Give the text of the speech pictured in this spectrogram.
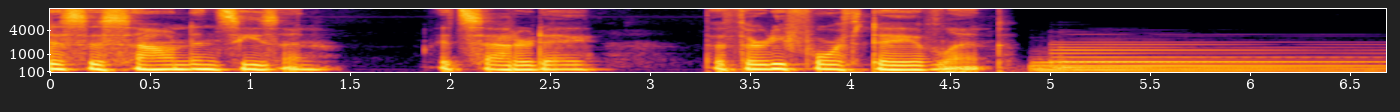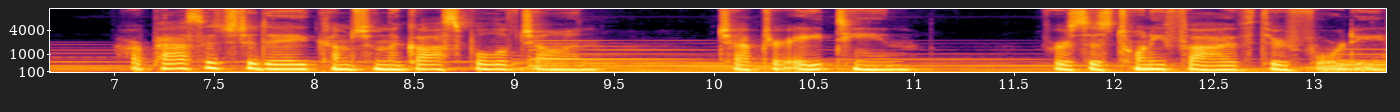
This is Sound and Season. It's Saturday, the 34th day of Lent. Our passage today comes from the Gospel of John, chapter 18, verses 25 through 40.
